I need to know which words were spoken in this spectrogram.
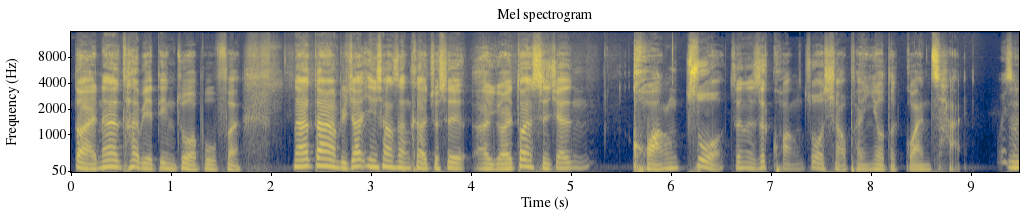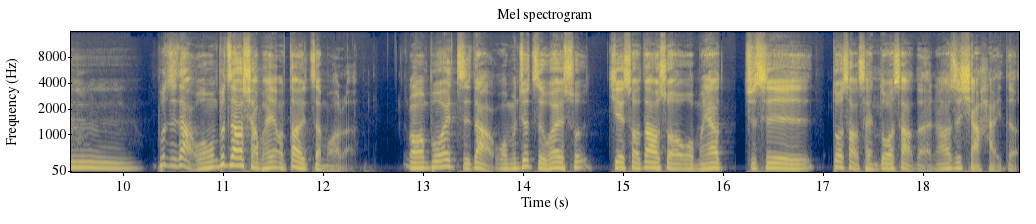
对，那个特别定做的部分。那当然比较印象深刻，就是呃，有一段时间狂做，真的是狂做小朋友的棺材。为什么？嗯，不知道，我们不知道小朋友到底怎么了，我们不会知道，我们就只会说接收到说我们要就是多少乘多少的，然后是小孩的，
